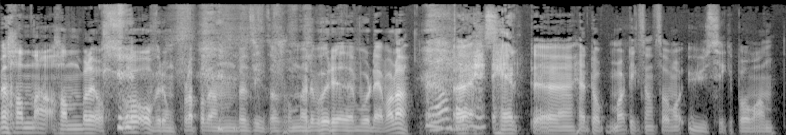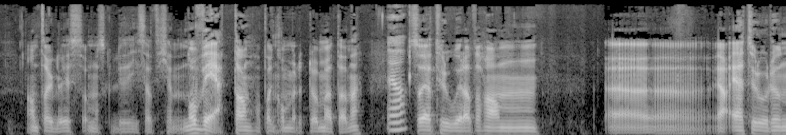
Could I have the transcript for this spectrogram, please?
Men han, han ble også overrumpla på den bensinstasjonen, eller hvor, hvor det var, da. Ja, Eh, helt, eh, helt åpenbart, ikke sant? Så han var usikker på om han antageligvis om han skulle gi seg til kjenne. Nå vet han at han kommer til å møte henne, Ja. så jeg tror at han Uh, Ja, jeg tror hun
